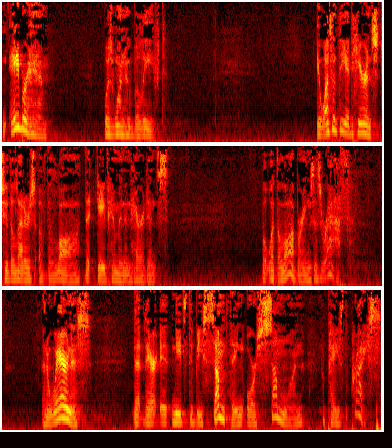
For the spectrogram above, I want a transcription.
And Abraham was one who believed. It wasn't the adherence to the letters of the law that gave him an inheritance. But what the law brings is wrath an awareness that there it needs to be something or someone who pays the price.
